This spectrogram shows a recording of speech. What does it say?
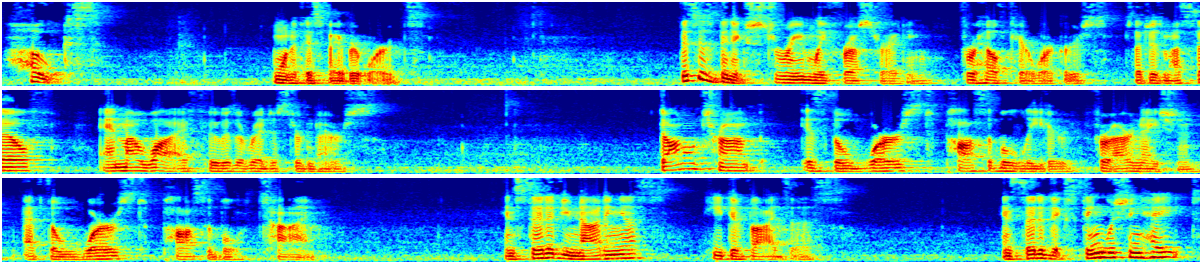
hoax. One of his favorite words. This has been extremely frustrating for healthcare workers, such as myself and my wife, who is a registered nurse. Donald Trump is the worst possible leader for our nation at the worst possible time. Instead of uniting us, he divides us. Instead of extinguishing hate,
